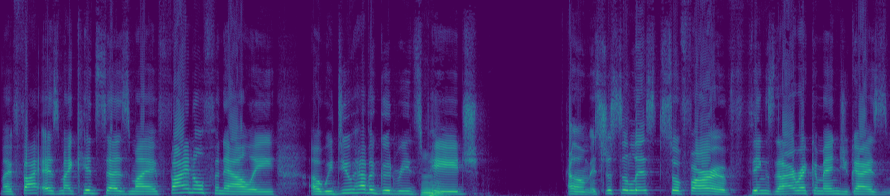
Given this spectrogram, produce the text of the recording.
My fi- as my kid says, my final finale. Uh, we do have a Goodreads page. Um, it's just a list so far of things that I recommend you guys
